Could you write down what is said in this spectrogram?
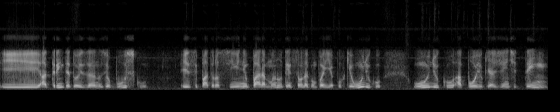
E há 32 anos eu busco esse patrocínio para a manutenção da companhia, porque o único, o único apoio que a gente tem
